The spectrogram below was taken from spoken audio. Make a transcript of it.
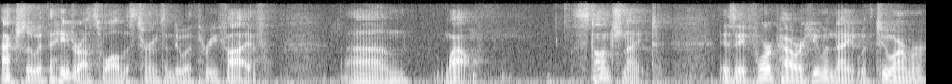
actually, with the Hadroth's Wall, this turns into a 3 5. Um, Wow. Staunch Knight is a 4 power human knight with 2 armor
